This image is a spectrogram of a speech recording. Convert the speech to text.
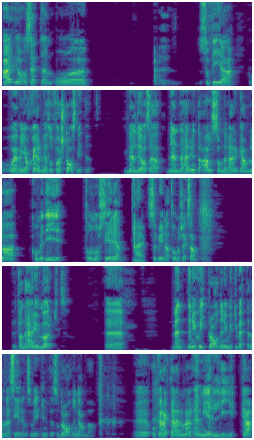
Nej, jag har sett den och... eh, Sofia och även jag själv när jag såg första avsnittet gnällde jag så här att men det här är ju inte alls som den här gamla komedi tonårsserien Nej. Sabrina tonårshäxan. Utan det här är ju mörkt. Eh, men den är skitbra, den är mycket bättre än den här serien som egentligen inte är så bra, den gamla. Eh, och karaktärerna är mer lika.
